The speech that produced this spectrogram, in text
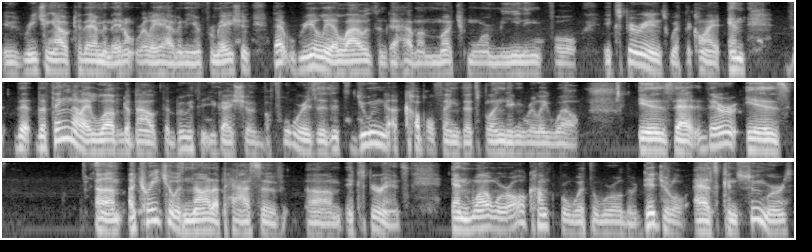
is reaching out to them and they don't really have any information. That really allows them to have a much more meaningful experience with the client. And the, the thing that I loved about the booth that you guys showed before is, is it's doing a couple things that's blending really well. Is that there is um, a trade show is not a passive um, experience. And while we're all comfortable with the world of digital as consumers,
